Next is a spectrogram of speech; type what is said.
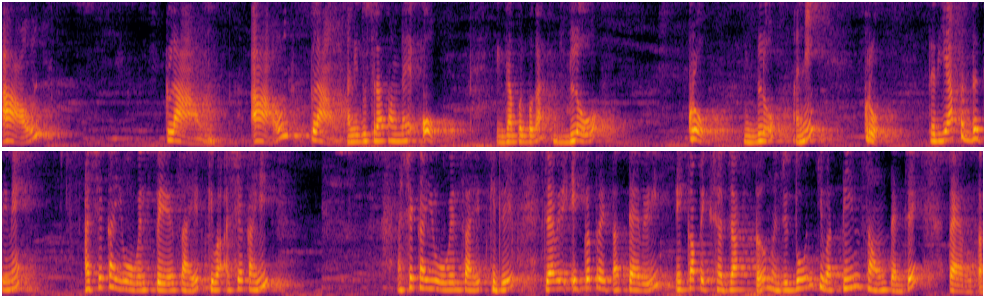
आऊल क्लाउन आउल क्लाउन आणि दुसरा साऊंड आहे ओ एक्झाम्पल बघा. ब्लो क्रो ब्लो आणि क्रो तर या पद्धतीने असे काही ओवेल्स पेयर्स आहेत किंवा असे काही असे काही ओवेल्स आहेत की जे ज्यावेळी एकत्र येतात त्यावेळी एकापेक्षा जास्त म्हणजे दोन किंवा तीन साऊंड त्यांचे तयार होतात.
